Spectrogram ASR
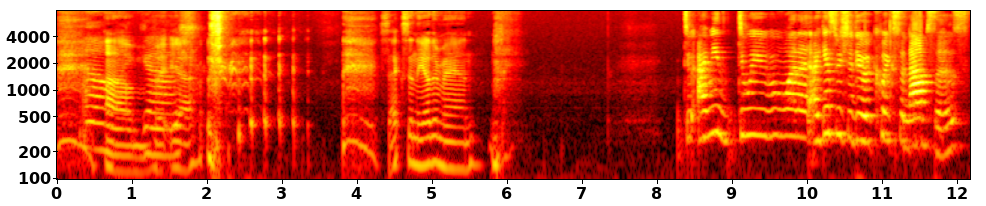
oh um, my gosh. but yeah. Sex and the Other Man. Do I mean? Do we want to? I guess we should do a quick synopsis.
